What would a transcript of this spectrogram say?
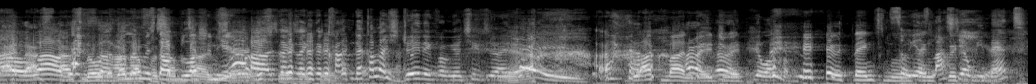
Oh, wow. I've This is, known don't let me start blushing time, here. so yeah, like, like the, the color is draining from your cheeks right Yeah. Hey, black man, All right, all right, you're welcome. Thanks, Moon. So yes, Thanks, last year we hear. met.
